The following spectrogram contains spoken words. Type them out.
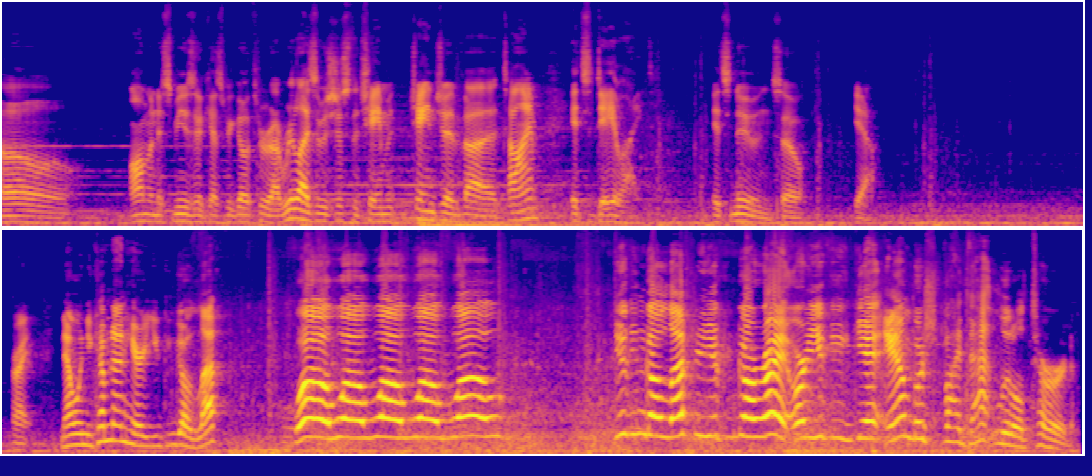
Oh, ominous music as we go through. I realized it was just a cha change of uh, time. It's daylight. It's noon, so yeah. All right. Now, when you come down here, you can go left. Whoa, whoa, whoa, whoa, whoa! You can go left or you can go right, or you can get ambushed by that little turd.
